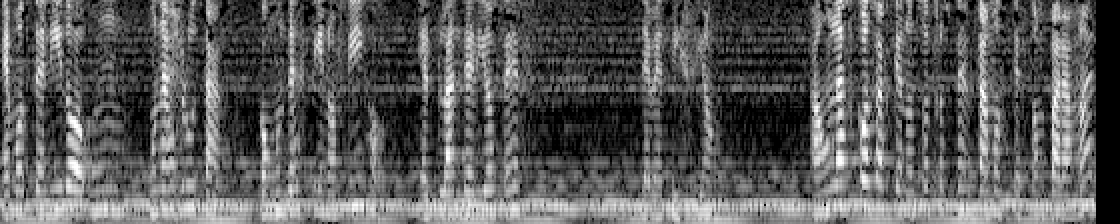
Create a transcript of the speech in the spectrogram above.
Hemos tenido un- una ruta con un destino fijo. El plan de Dios es de bendición. Aún las cosas que nosotros pensamos que son para mal,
